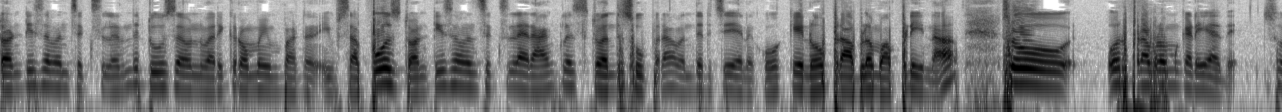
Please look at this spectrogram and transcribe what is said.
டுவெண்ட்டி செவன் சிக்ஸ்லேருந்து டூ செவன் வரைக்கும் ரொம்ப important if suppose twenty seven சிக்ஸில் ரேங்க் லிஸ்ட் வந்து சூப்பராக வந்துருச்சு எனக்கு ஓகே நோ ப்ராப்ளம் அப்படின்னா ஸோ ஒரு ப்ராப்ளமும் கிடையாது. ஸோ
